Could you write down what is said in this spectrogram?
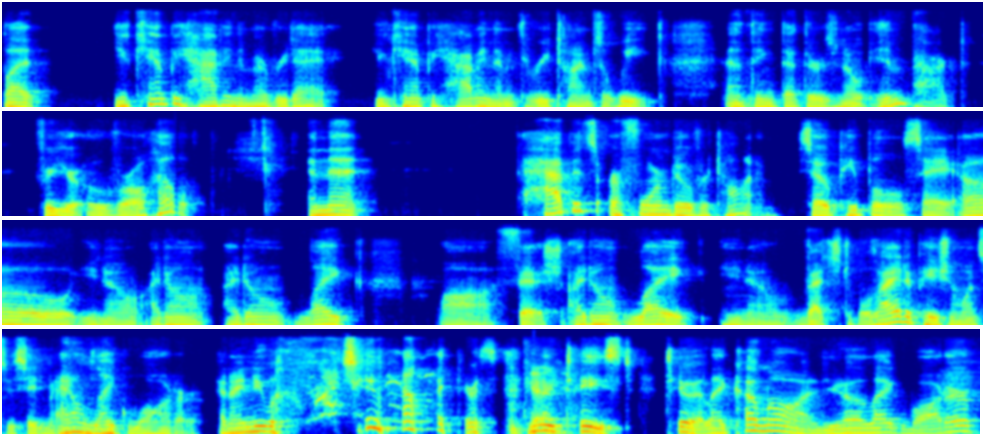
but you can't be having them every day. You can't be having them three times a week and think that there's no impact for your overall health. And that habits are formed over time. So people say, oh, you know, I don't, I don't like uh, fish. I don't like, you know, vegetables. I had a patient once who said to me, I don't like water. And I knew watching that, like there's okay. no taste to it. Like, come on, you don't like water.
